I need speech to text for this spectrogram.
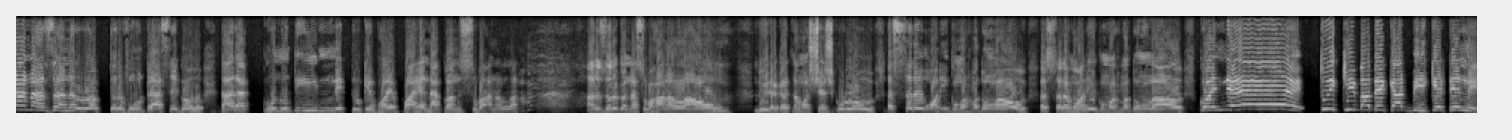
নানা জানার রক্তের ফোঁটা আছে গো, তারা কোনদিন মৃত্যুকে ভয় পায় না কন সুবাহান আল্লাহ আর জোরে কন না সুবাহান আল্লাহ দুই রাকাত নামাজ শেষ করল। আসসালামু আলাইকুম রহমতুল্লাহ। আসসালামু আলাইকুম রহমতুল্লাহ। কয় তুই কীভাবে কাটবি কেটে নে?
